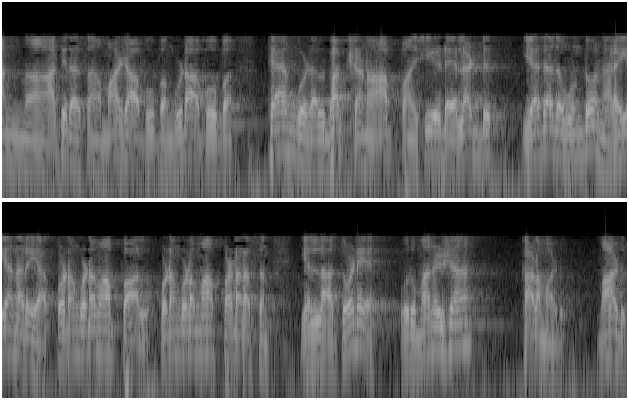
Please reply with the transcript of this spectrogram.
அன்னம் அதிரசம் மாஷா பூபம் குடா பூபம் தேங்குழல் பக்ஷணம் அப்பம் சீடை லட்டு எதை உண்டோ நிறைய நிறைய. குடங்குடமா பால் குடங்குடமா படரசம் எல்லாத்தோட ஒரு மனுஷன் காளமாடு மாடு.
